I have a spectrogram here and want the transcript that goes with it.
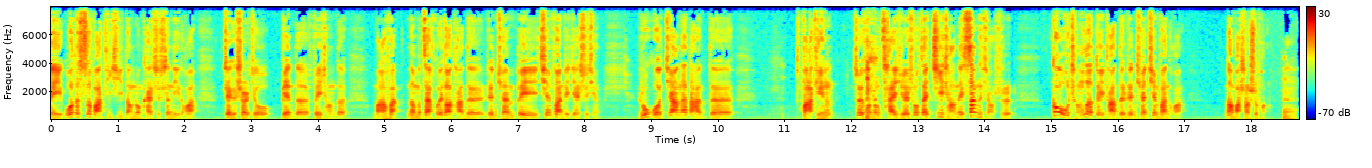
美国的司法体系当中开始审理的话，这个事儿就变得非常的。麻烦。那么再回到他的人权被侵犯这件事情，如果加拿大的法庭最后能裁决说在机场那三个小时构成了对他的人权侵犯的话，那马上释放。嗯，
